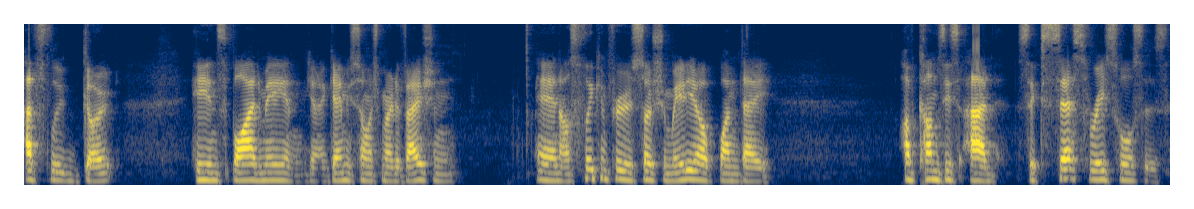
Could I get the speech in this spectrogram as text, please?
absolute goat. He inspired me and you know gave me so much motivation. And I was flicking through his social media one day. Up comes this ad: Success Resources.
